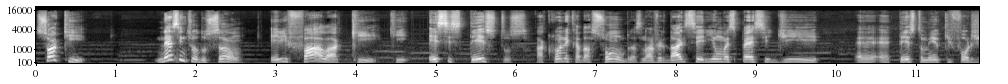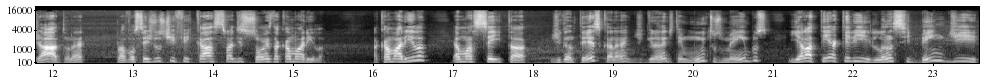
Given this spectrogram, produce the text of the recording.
Só que nessa introdução ele fala que, que esses textos, a Crônica das Sombras, na verdade seria uma espécie de é, é, texto meio que forjado, né? Para você justificar as tradições da Camarilla. A Camarilla é uma seita gigantesca, né? De grande, tem muitos membros e ela tem aquele lance bem de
